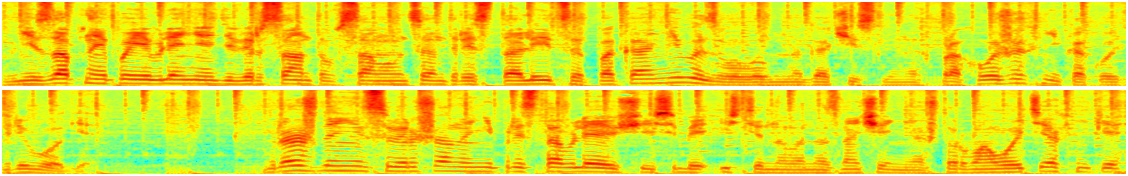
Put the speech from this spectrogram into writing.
Внезапное появление диверсантов в самом центре столицы пока не вызвало у многочисленных прохожих никакой тревоги. Граждане, совершенно не представляющие себе истинного назначения штурмовой техники,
